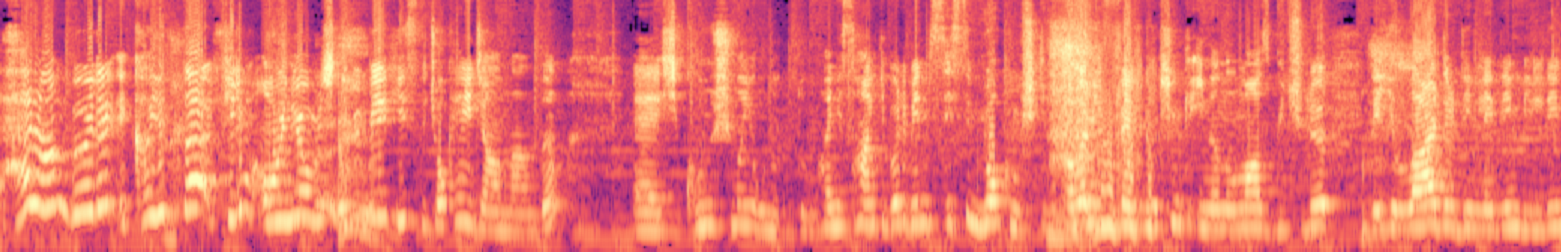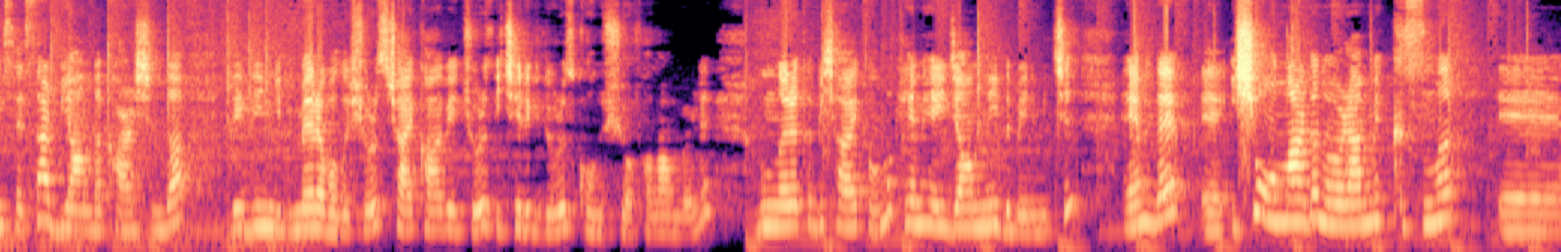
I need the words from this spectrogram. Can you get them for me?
her an böyle e, kayıtta film oynuyormuş gibi bir histi. Çok heyecanlandım. E, konuşmayı unuttum. Hani sanki böyle benim sesim yokmuş gibi falan hissettim. Çünkü inanılmaz güçlü ve yıllardır dinlediğim, bildiğim sesler bir anda karşımda dediğin gibi merhabalaşıyoruz, çay kahve içiyoruz, içeri gidiyoruz, konuşuyor falan böyle. Bunlara tabii şahit olmak hem heyecanlıydı benim için hem de e, işi onlardan öğrenmek kısmı e,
